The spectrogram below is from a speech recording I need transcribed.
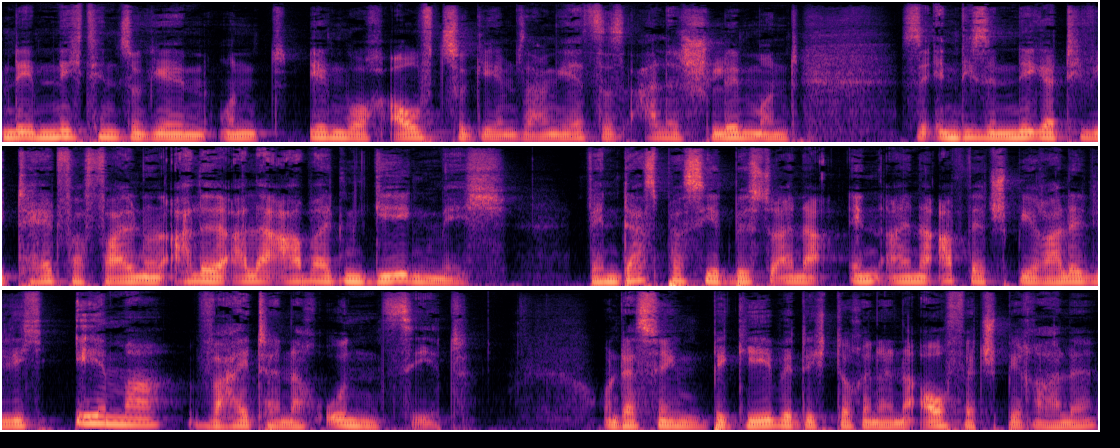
und eben nicht hinzugehen und irgendwo auch aufzugeben, sagen, jetzt ist alles schlimm und in diese Negativität verfallen und alle, alle arbeiten gegen mich. Wenn das passiert, bist du in einer Abwärtsspirale, die dich immer weiter nach unten zieht. Und deswegen begebe dich doch in eine Aufwärtsspirale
